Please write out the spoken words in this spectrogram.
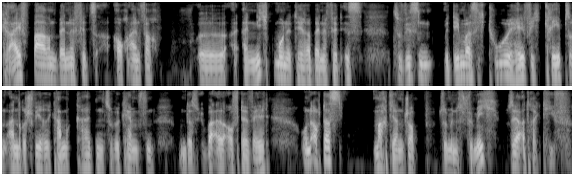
greifbaren Benefits auch einfach äh, ein nicht monetärer Benefit ist, zu wissen, mit dem, was ich tue, helfe ich Krebs und andere schwere Krankheiten zu bekämpfen und das überall auf der Welt. Und auch das macht ja einen Job, zumindest für mich, sehr attraktiv.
